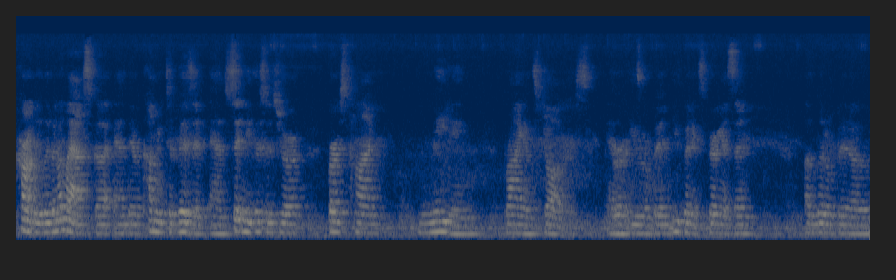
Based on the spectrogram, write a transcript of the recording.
currently live in Alaska, and they're coming to visit. And Sydney, this is your first time meeting Brian's daughters, and Correct. you've been you've been experiencing a little bit of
